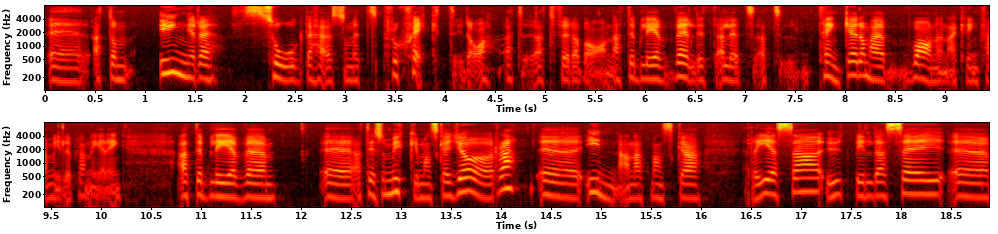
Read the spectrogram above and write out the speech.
eh att de yngre såg det här som ett projekt idag, att, att föda barn. Att det blev väldigt lätt att tänka i de här vanorna kring familjeplanering. Att det blev eh, eh, att det är så mycket man ska göra eh, innan, att man ska resa, utbilda sig, eh,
